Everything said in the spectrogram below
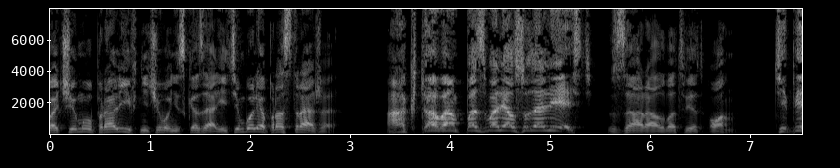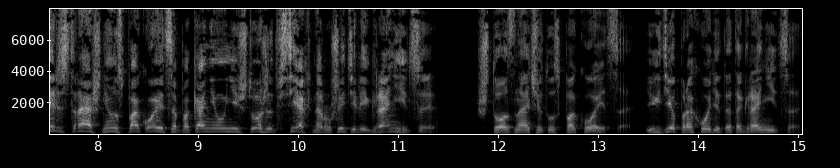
Почему про лифт ничего не сказали, и тем более про стража? «А кто вам позволял сюда лезть?» — заорал в ответ он. «Теперь страж не успокоится, пока не уничтожит всех нарушителей границы». «Что значит успокоиться? И где проходит эта граница?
